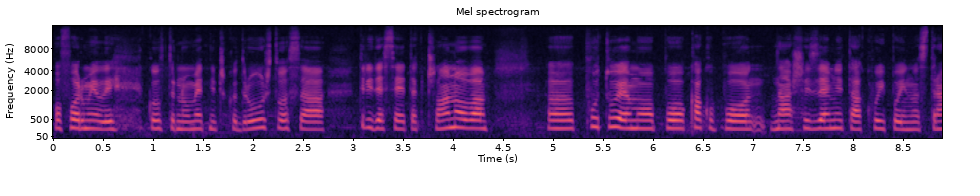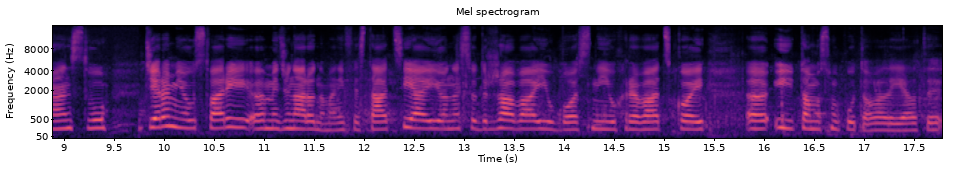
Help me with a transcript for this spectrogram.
oformili kulturno-umetničko društvo sa 30 članova. Putujemo po, kako po našoj zemlji, tako i po inostranstvu. Džeram je u stvari međunarodna manifestacija i ona se održava i u Bosni i u Hrvatskoj i tamo smo putovali, jel te?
